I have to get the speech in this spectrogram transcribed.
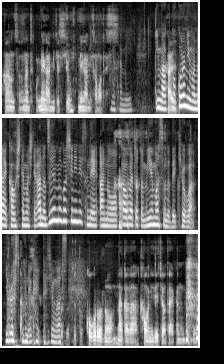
あの、なんていうか、女神ですよ。女神様です。女神今、はい心にもない顔してましたよ。あの、ズーム越しにですね、あの、顔がちょっと見えますので、今日はよろしくお願いいたします。ちょっと心の中が顔に出ちゃうタイプなんですけど、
